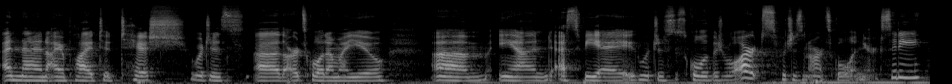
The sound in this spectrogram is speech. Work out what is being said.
And then I applied to Tisch, which is uh, the art school at NYU, um, and SVA, which is the School of Visual Arts, which is an art school in New York City,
